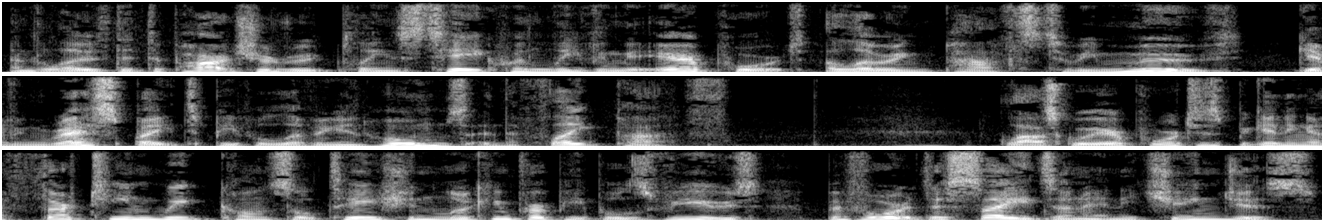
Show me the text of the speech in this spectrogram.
and allows the departure route planes take when leaving the airport, allowing paths to be moved, giving respite to people living in homes in the flight path. Glasgow Airport is beginning a 13 week consultation looking for people's views before it decides on any changes.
